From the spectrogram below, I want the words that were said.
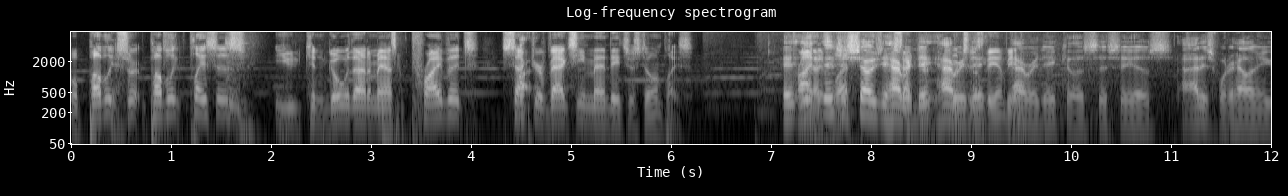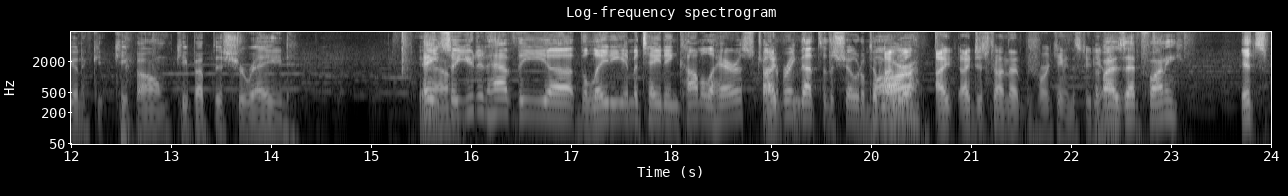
Well, public cer- public places you can go without a mask. Private sector uh, vaccine mandates are still in place. It, Private it, it just shows you how, Sector, ridic- how, which ridic- how ridiculous this is. I just wonder how long you're going to keep on, keep up this charade. You Hey, know? so you didn't have the uh, the lady imitating Kamala Harris? Try I- to bring that to the show I, tomorrow. I, I just found that before I came in the studio. why is that funny? It's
